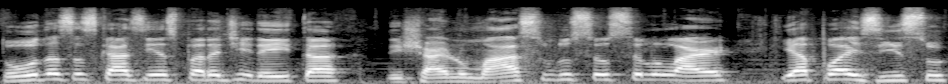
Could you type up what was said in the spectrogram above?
todas as casinhas para a direita, deixar no máximo do seu celular e após isso,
